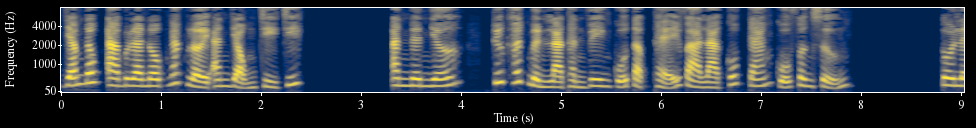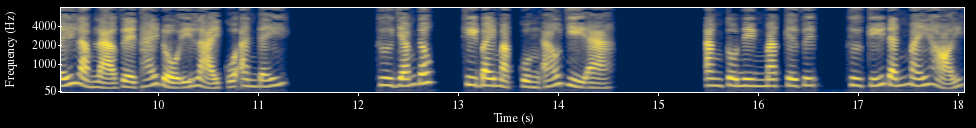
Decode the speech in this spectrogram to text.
Giám đốc Abranov ngắt lời anh giọng chì chiết. Anh nên nhớ, trước hết mình là thành viên của tập thể và là cốt cán của phân xưởng. Tôi lấy làm lạ về thái độ ỷ lại của anh đấy. Thưa giám đốc, khi bay mặc quần áo gì ạ? À? Antonin Markevich, thư ký đánh máy hỏi.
